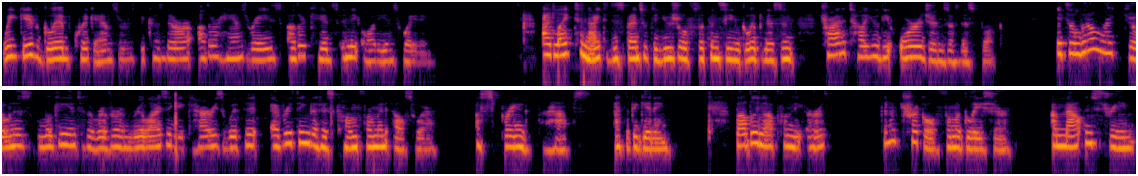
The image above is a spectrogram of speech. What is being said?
We give glib, quick answers because there are other hands raised, other kids in the audience waiting. I'd like tonight to dispense with the usual flippancy and glibness and try to tell you the origins of this book. It's a little like Jonas looking into the river and realizing it carries with it everything that has come from and elsewhere. A spring, perhaps, at the beginning, bubbling up from the earth, then a trickle from a glacier, a mountain stream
